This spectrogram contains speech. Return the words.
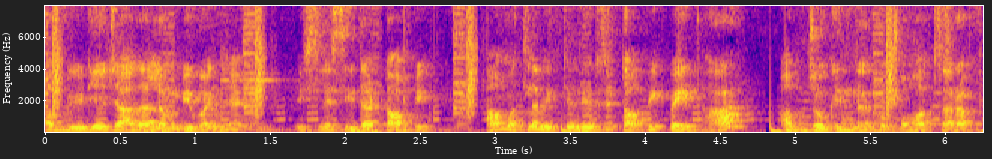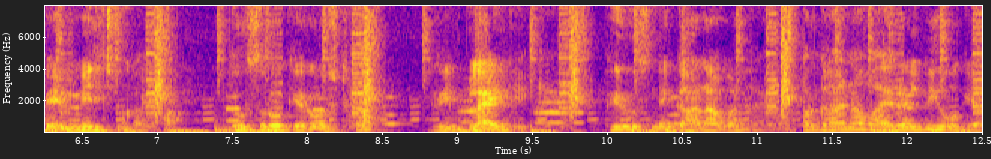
अब वीडियो ज़्यादा लंबी बन जाएगी, इसलिए सीधा टॉपिक हाँ मतलब इतने देर से टॉपिक पे ही था। अब जोगिंदर को बहुत सारा फेम मिल चुका था, दूसरों के रोस्ट का रिप्लाई देके। फिर उसने गाना बनाया, और गाना वायरल भी हो गया,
